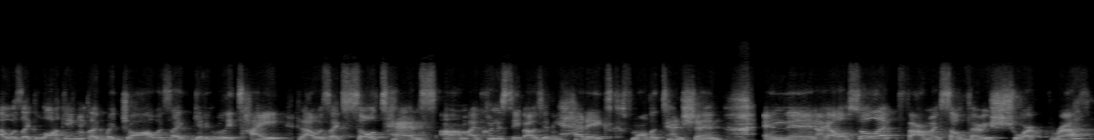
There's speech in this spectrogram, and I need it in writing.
I was like locking, like my jaw was like getting really tight. I was like so tense. Um, I couldn't sleep. I was getting headaches from all the tension. And then I also like found myself very short breath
